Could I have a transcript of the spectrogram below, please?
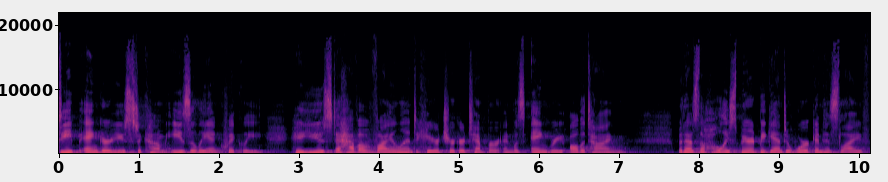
Deep anger used to come easily and quickly. He used to have a violent, hair trigger temper and was angry all the time. But as the Holy Spirit began to work in his life,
